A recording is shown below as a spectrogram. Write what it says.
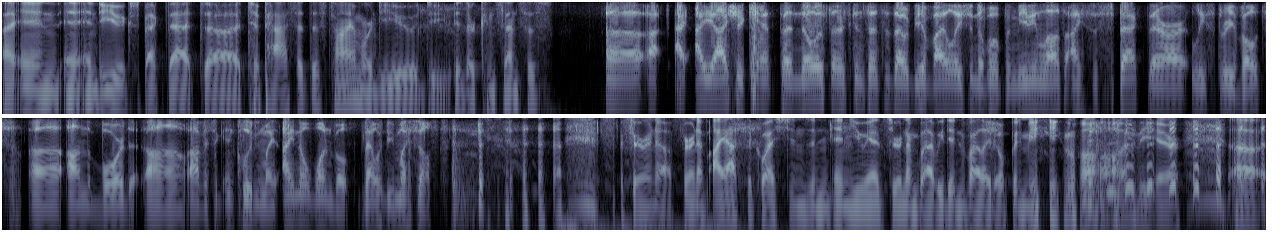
Uh, and, and, and do you expect that uh, to pass at this time, or do you do you, is there consensus? Uh, I, I actually can't uh, know if there's consensus. That would be a violation of open meeting laws. I suspect there are at least three votes uh, on the board, uh, obviously including my. I know one vote. That would be myself. fair enough. Fair enough. I asked the questions and, and you answered, and I'm glad we didn't violate open meeting law on the air. Uh,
